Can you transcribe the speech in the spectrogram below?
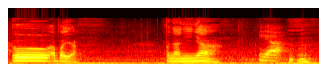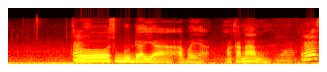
eh apa ya penyanyinya Iya. Terus? terus budaya apa ya makanan Iya. Terus,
